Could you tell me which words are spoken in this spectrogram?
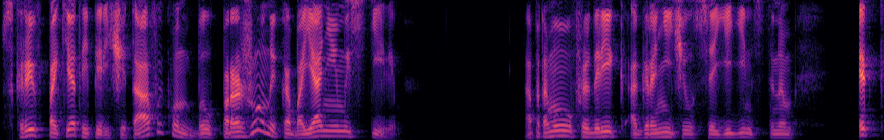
Вскрыв пакет и перечитав их, он был поражен их обаянием и стилем. А потому Фредерик ограничился единственным «эк»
